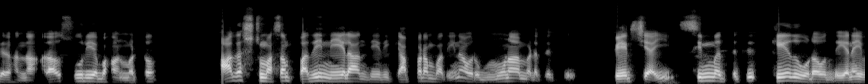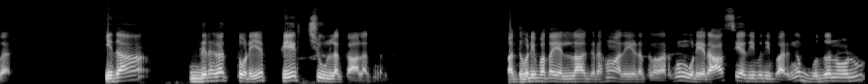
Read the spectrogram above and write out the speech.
கிரகம் தான் அதாவது சூரிய பகவான் மட்டும் ஆகஸ்ட் மாசம் பதினேழாம் தேதிக்கு அப்புறம் பாத்தீங்கன்னா அவர் மூணாம் இடத்துக்கு பயிற்சியாகி சிம்மத்துக்கு கேதுவோட வந்து இணைவர். இதான் கிரகத்துடைய பேர்ச்சி உள்ள காலங்கள். மற்றபடி பார்த்தா எல்லா கிரகம் அதே இடத்துல தான் இருக்கும். உங்களுடைய ராசி அதிபதி பாருங்க புதனோடும்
